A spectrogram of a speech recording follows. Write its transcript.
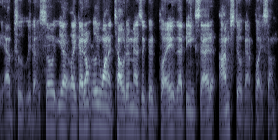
he absolutely does. So yeah, like I don't really want to tout him as a good play. That being said, I'm still going to play some.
